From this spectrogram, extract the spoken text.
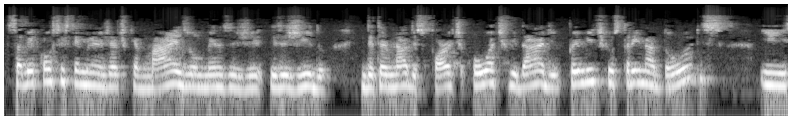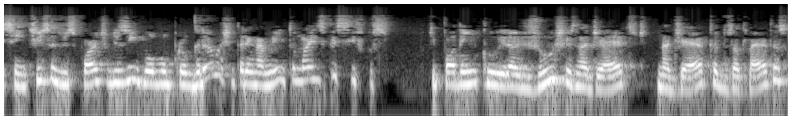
Saber qual sistema energético é mais ou menos exigido em determinado esporte ou atividade permite que os treinadores e cientistas do esporte desenvolvam programas de treinamento mais específicos, que podem incluir ajustes na dieta, na dieta dos atletas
